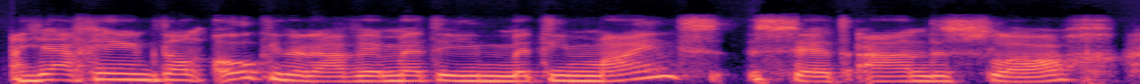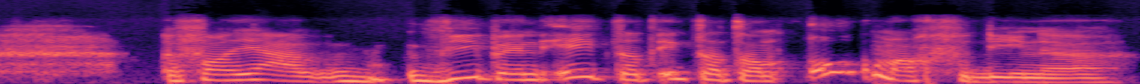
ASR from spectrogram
ja, ging ik dan ook inderdaad weer met die, met die mindset aan de slag. Van ja, wie ben ik dat ik dat dan ook mag verdienen?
